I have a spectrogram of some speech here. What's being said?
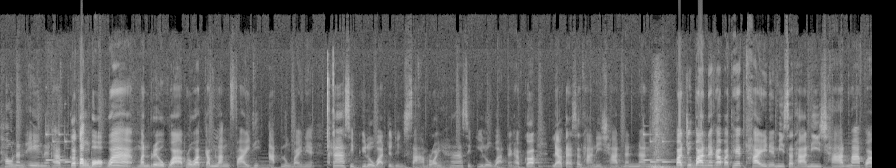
เท่านั้นเองนะครับ ก็ต้องบอกว่ามันเร็วกว่า เพราะว่ากำลังไฟที่อัดลงไปเนี่ย 50 กิโลวัตต์จนถึง 350 กิโลวัตต์นะครับก็แล้วแต่สถานีชาร์จนั้นๆ ปัจจุบันนะครับประเทศไทยเนี่ยมีสถานีชาร์จมากกว่า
